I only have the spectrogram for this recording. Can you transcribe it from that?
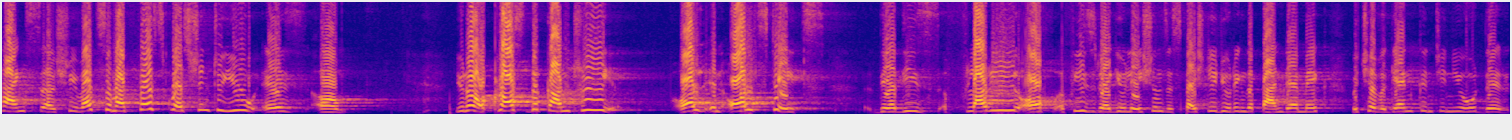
Thanks, uh, Shreevats. So my first question to you is, uh, you know, across the country, all in all states, there are these flurry of fees regulations, especially during the pandemic, which have again continued. Their,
